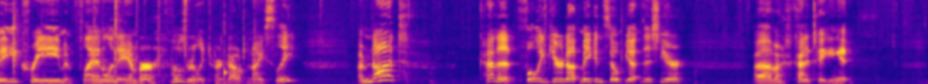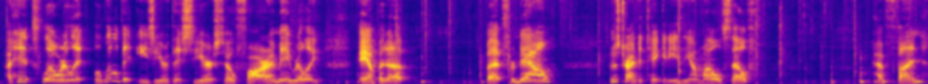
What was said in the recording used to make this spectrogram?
figgy cream and flannel and amber. Those really turned out nicely. I'm not kind of fully geared up making soap yet this year. Um, I'm kind of taking it a hint slower, a little bit easier this year so far. I may really amp it up. But for now, I'm just trying to take it easy on my old self have fun.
